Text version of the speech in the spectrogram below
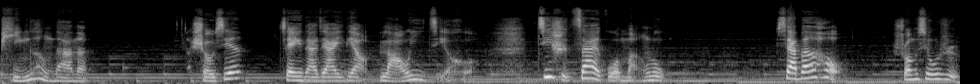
平衡它呢？首先建议大家一定要劳逸结合，即使再过忙碌，下班后、双休日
